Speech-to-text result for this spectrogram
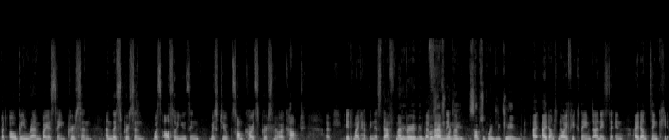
but all being ran by a same person and this person was also using Mr. Sonkar's personal account. Uh, it might have been a staff member, maybe, maybe a family member. subsequently claimed. I, I don't know if he claimed anything. I don't think, he,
